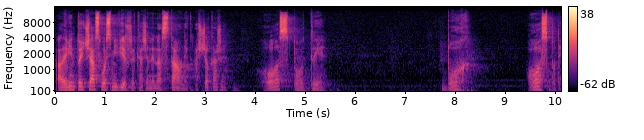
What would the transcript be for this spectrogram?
Але він той час, восьмий вір, вже каже, не наставник, а що каже? Господи. Бог. Господи.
